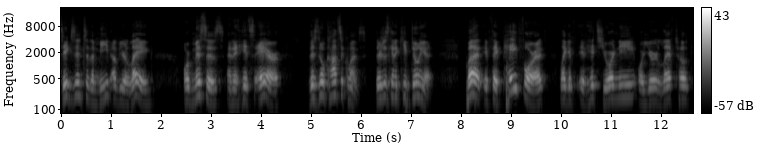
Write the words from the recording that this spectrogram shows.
digs into the meat of your leg, or misses and it hits air, there's no consequence. They're just gonna keep doing it. But if they pay for it, like if it hits your knee or your left hook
